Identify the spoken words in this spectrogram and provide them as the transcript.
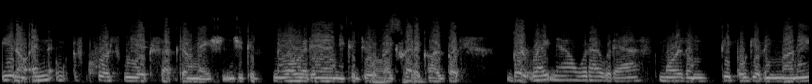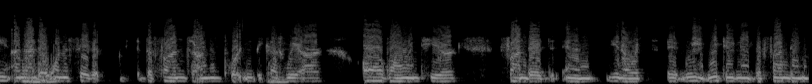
you know, and of course we accept donations. You could mail it in. You could do it by credit card. But but right now, what I would ask more than people giving money, and I don't want to say that the funds aren't important because we are all volunteer funded, and you know, it's, it, we we do need the funding.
